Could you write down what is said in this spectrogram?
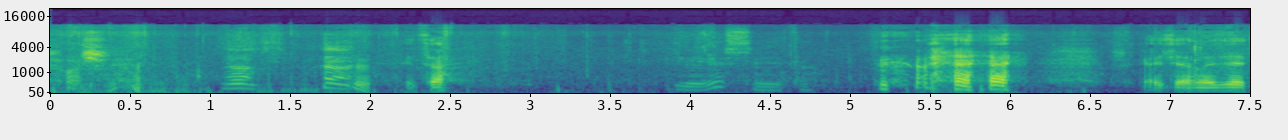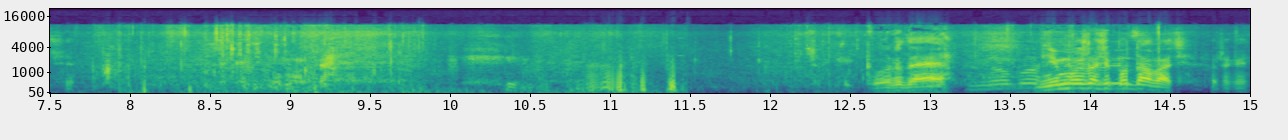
Masz, masz. A, I co? no jeszcze nie to. Czekajcie, znajdziecie. Czekajcie, pomogę. Czekaj, kurde. No Nie można się jest- poddawać. Poczekaj.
